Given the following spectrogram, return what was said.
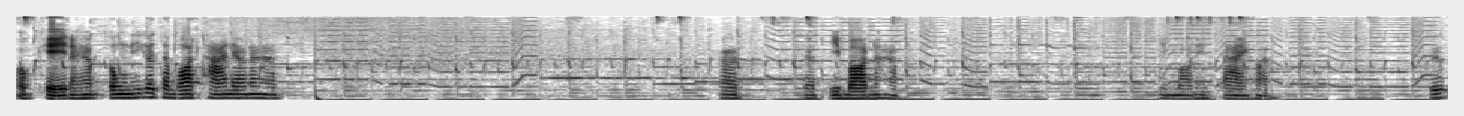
โอเคนะครับ ตรงนี้ก็จะบอสท้ายแล้วนะครับก็เดี๋ยวตีบอสนะครับตีบอสให้ตายก่อน ปึ๊บ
